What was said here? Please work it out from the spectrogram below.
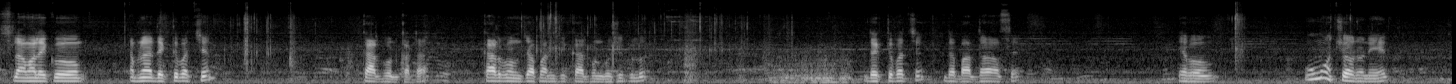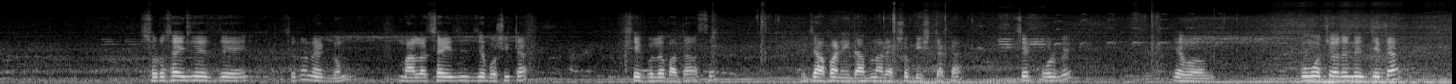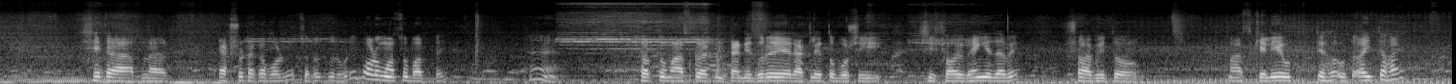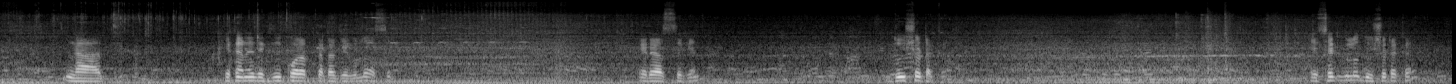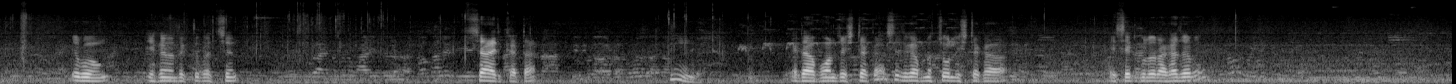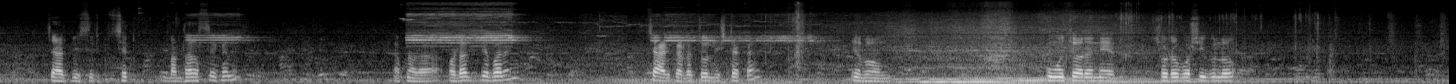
আসসালামু আলাইকুম। আপনারা দেখতে পাচ্ছেন কার্বন কাটা। কার্বন জাপানি যে কার্বন বসিগুলো দেখতে পাচ্ছেন, এটা বাধা আছে। এবং উমচরণের ছোটো সাইজের যে, ছোটো না একদম, মালা সাইজের যে বসিটা, সেগুলো বাধা আছে। জাপানিটা আপনার একশো বিশ টাকা সেট পড়বে। এবং উমচরণের যেটা সেটা আপনার একশো টাকা পড়বে, ছোটো ছোটো করে, বড়ো মাছও বাঁধবে হ্যাঁ সব তো মাছ তো একদম টানে ধরে রাখলে তো বসি সে সবই ভেঙে যাবে। সবই তো মাছ খেলিয়ে উঠতে উঠাইতে হয়। আর এখানে দেখছি করাত কাটা যেগুলো আছে। এটা আছে কেন? দুইশো টাকা। এই সেটগুলো দুশো টাকা। এবং এখানে দেখতে পাচ্ছেন চায়ের কাটা। হুম, এটা পঞ্চাশ টাকা সে থেকে আপনার চল্লিশ টাকা এই সেটগুলো রাখা যাবে। চার পিসের সেট বাঁধা আছে এখানে। আপনারা অর্ডার দিতে পারেন। চার কাটা চল্লিশ টাকা এবং কুমোচরণের ছোটো বসিগুলো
